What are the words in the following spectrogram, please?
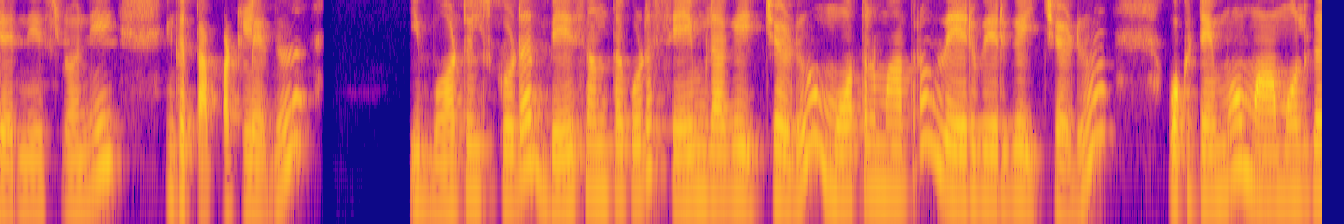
జర్నీస్‌లోని ఇంకా తప్పట్లేదు. ఈ బాటిల్స్ కూడా బేస్ అంతా కూడా సేమ్ లాగే ఇచ్చాడు. మూతలు మాత్రం వేరు వేరుగా ఇచ్చాడు. ఒకటేమో మామూలుగా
